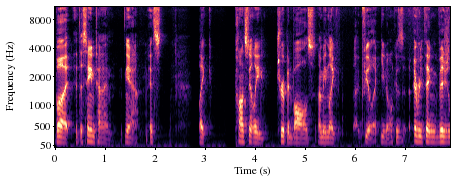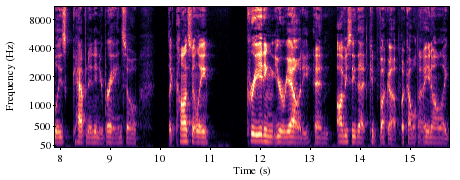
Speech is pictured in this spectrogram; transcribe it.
but at the same time, yeah, it's like constantly tripping balls. I mean, like I feel like you know because everything visually is happening in your brain, so like constantly creating your reality, and obviously that could fuck up a couple times. You know, like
